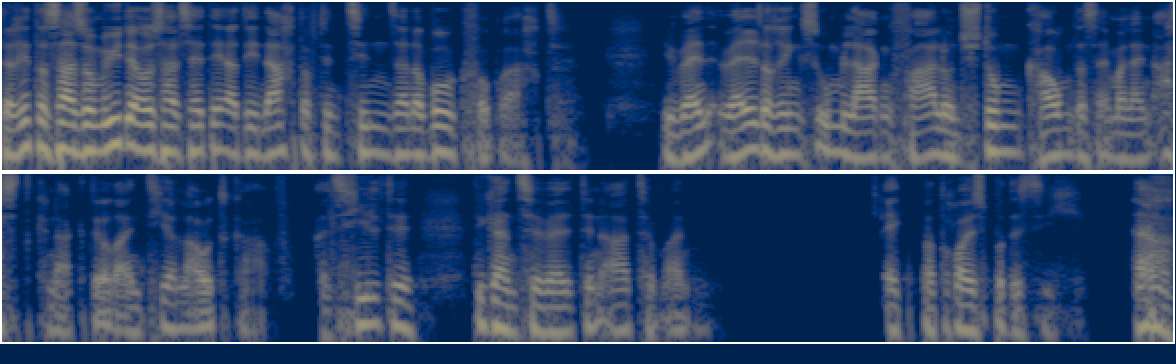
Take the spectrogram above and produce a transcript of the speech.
Der Ritter sah so müde aus, als hätte er die Nacht auf den Zinnen seiner Burg verbracht. Die Wälder ringsum lagen fahl und stumm, kaum dass einmal ein Ast knackte oder ein Tier laut gab, als hielte die ganze Welt den Atem an. Eckbert räusperte sich. Herr,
